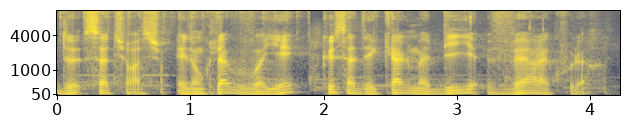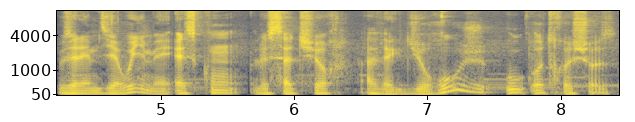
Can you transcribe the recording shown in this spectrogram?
de saturation. Et donc là, vous voyez que ça décale ma bille vers la couleur. Vous allez me dire, oui, mais est-ce qu'on le sature avec du rouge ou autre chose?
